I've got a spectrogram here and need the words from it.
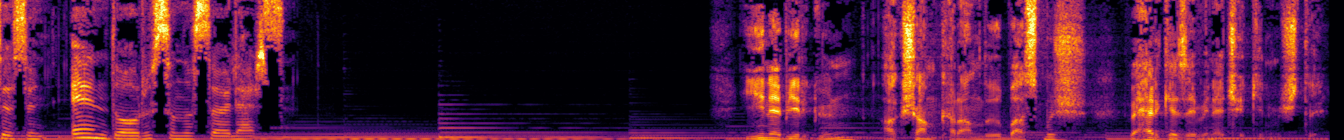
sözün en doğrusunu söylersin. Yine bir gün akşam karanlığı basmış ve herkes evine çekilmişti.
